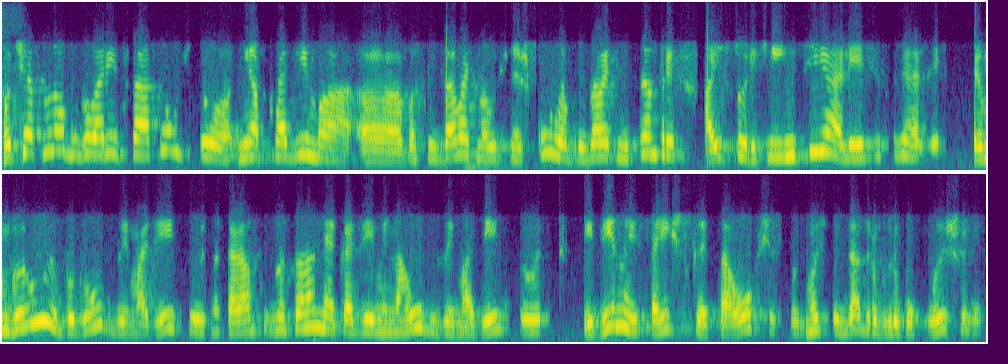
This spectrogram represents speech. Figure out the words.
Вот сейчас много говорится о том, что необходимо э, воссоздавать научные школы, образовательные центры, а историки и не теряли эти связи. МГУ и БГУ взаимодействуют, Национальная академия наук взаимодействуют, единое историческое сообщество, мы всегда друг друга слышали.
